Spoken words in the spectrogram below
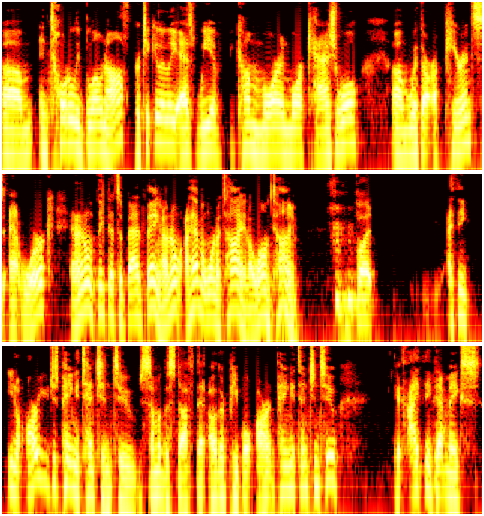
um, and totally blown off, particularly as we have become more and more casual. Um, with our appearance at work, and I don't think that's a bad thing. I don't. I haven't worn a tie in a long time, but I think you know, are you just paying attention to some of the stuff that other people aren't paying attention to? Yeah. I think that makes,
